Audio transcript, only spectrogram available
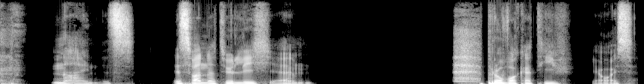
Nein, es, es war natürlich ähm, provokativ geäußert.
